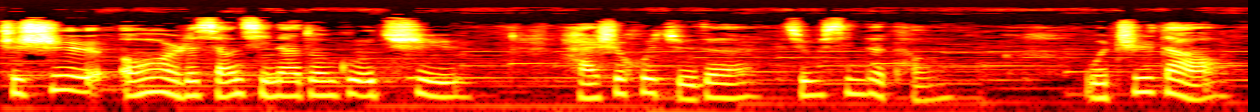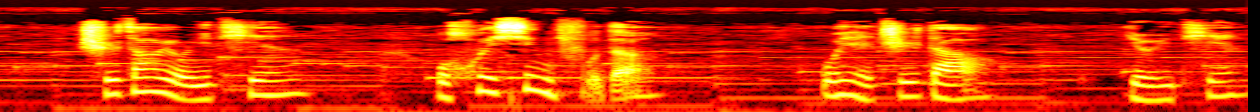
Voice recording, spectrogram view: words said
只是偶尔的想起那段过去，还是会觉得揪心的疼。我知道，迟早有一天，我会幸福的。我也知道，有一天，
